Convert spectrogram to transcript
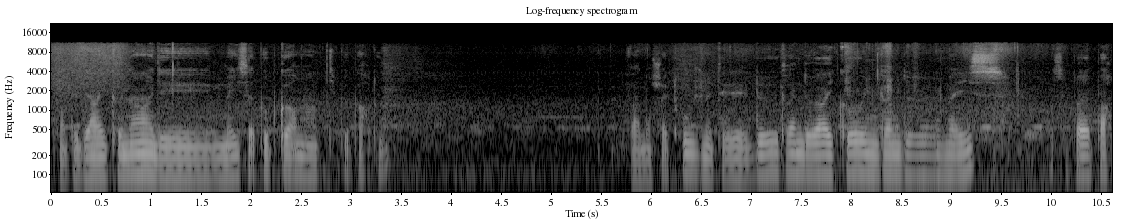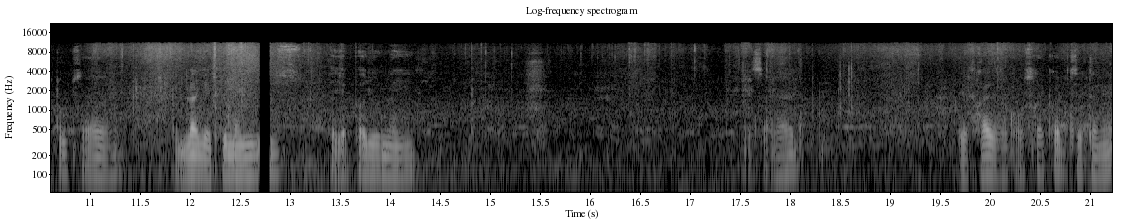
Je plantais des haricots nains et des maïs à popcorn un petit peu partout. Enfin, dans chaque trou, je mettais deux graines de haricots, une graine de maïs. C'est pas partout ça. Comme là, il n'y a que le maïs. Il n'y a pas de maïs. Des salades des fraises, grosse récolte cette année.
